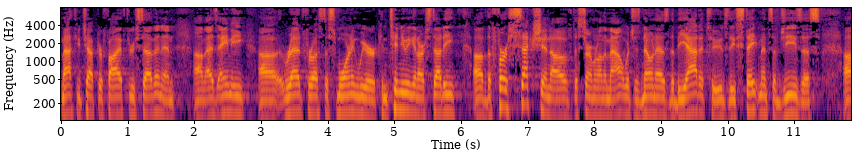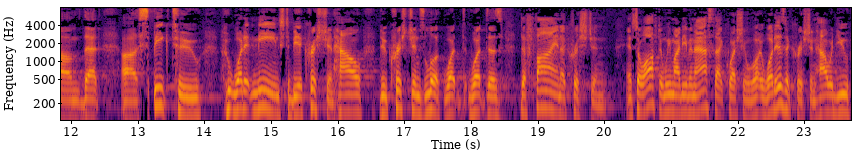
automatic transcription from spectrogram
Matthew chapter 5 through 7. And um, as Amy uh, read for us this morning, we are continuing in our study of the first section of the Sermon on the Mount, which is known as the Beatitudes, these statements of Jesus um, that uh, speak to what it means to be a Christian. How do Christians look? What, what does define a Christian? And so often we might even ask that question what, what is a Christian? How would you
